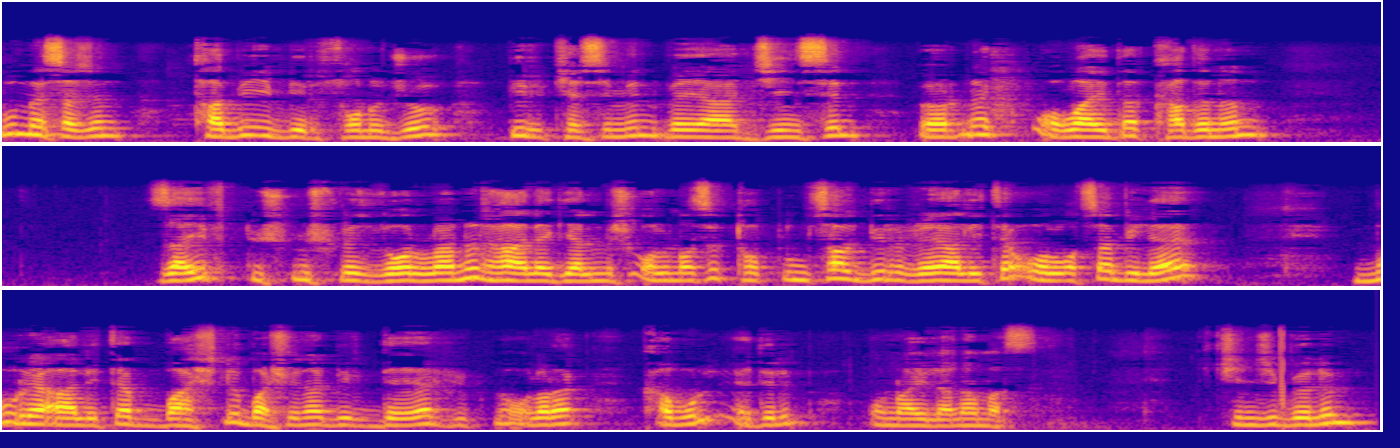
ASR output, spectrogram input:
Bu mesajın tabii bir sonucu bir kesimin veya cinsin örnek olayda kadının zayıf düşmüş ve zorlanır hale gelmiş olması toplumsal bir realite olsa bile bu realite başlı başına bir değer hükmü olarak kabul edilip onaylanamaz. İkinci bölüm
